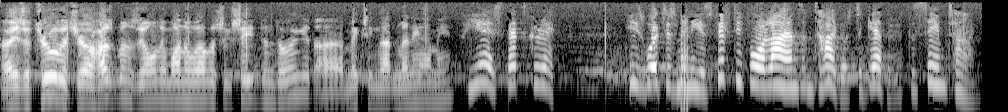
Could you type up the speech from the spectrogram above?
Uh, is it true that your husband's the only one who ever succeeded in doing it? Uh, mixing that many, I mean? Yes, that's correct. He's worked as many as 54 lions and tigers together at the same time.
